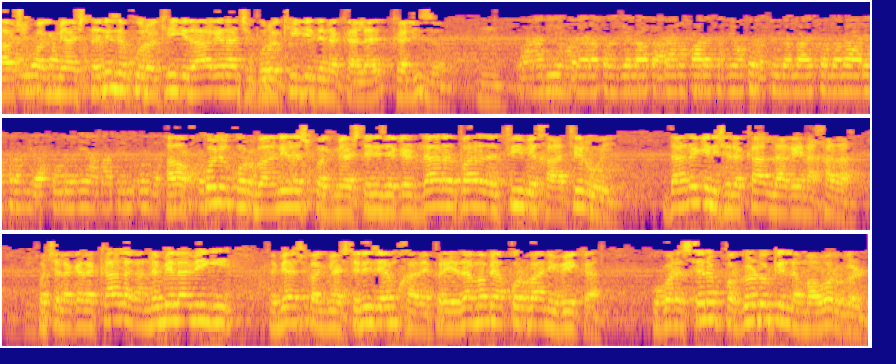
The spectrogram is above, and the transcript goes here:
او شپږ میاشتنی د پوره کیږي دا غینا چې پوره کیږي د نه کلیزه او خپل قربانی د شپږ میاشتنی ذکر دار لپاره د طیب خاطر وای دا نه کې نشه د کال لا غینا خره خو چې لکه د کال غا نه ملاویږي ته بیا شپږ میاشتنی زم خره پرې دا مې قربانی وکړه وګوره صرف په ګړو کې لماور ګړ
